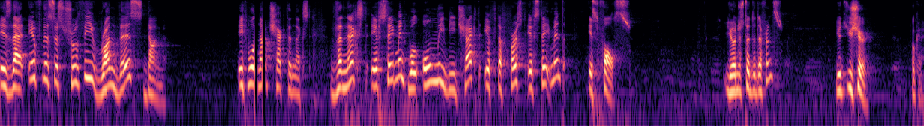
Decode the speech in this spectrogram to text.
is that if this is truthy, run this, done. It will not check the next. The next if statement will only be checked if the first if statement is false. You understood the difference? You, you sure? Okay.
